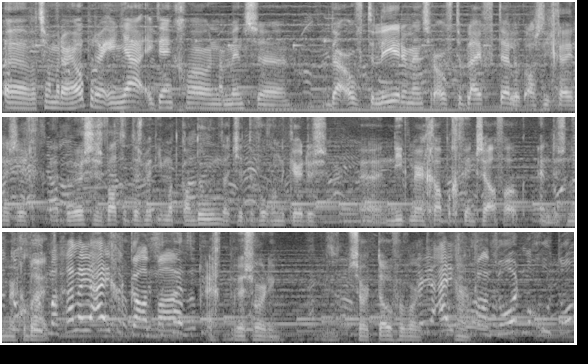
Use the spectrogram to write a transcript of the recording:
Eh, wat zou me daar helpen daarin? Ja, ik denk gewoon aan mensen daarover te leren, mensen erover te blijven vertellen. Dat als diegene zich bewust is wat het dus met iemand kan doen, dat je het de volgende keer dus eh, niet meer grappig vindt zelf ook. En dus niet meer gebruikt. Maar ga naar je eigen kant, man. Echt bewustwording. Een soort toverwoord. Je eigen Ja. kant, je hoort me goed, toch?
